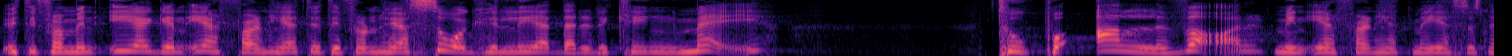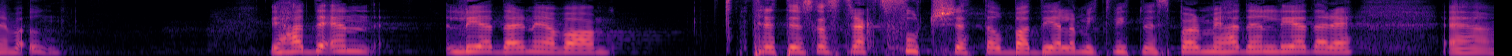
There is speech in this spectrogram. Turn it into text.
utifrån min egen erfarenhet, utifrån hur jag såg hur ledare kring mig tog på allvar min erfarenhet med Jesus när jag var ung. Jag hade en ledare när jag var 30, jag ska strax fortsätta och bara dela mitt vittnesbörd, men jag hade en ledare eh,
